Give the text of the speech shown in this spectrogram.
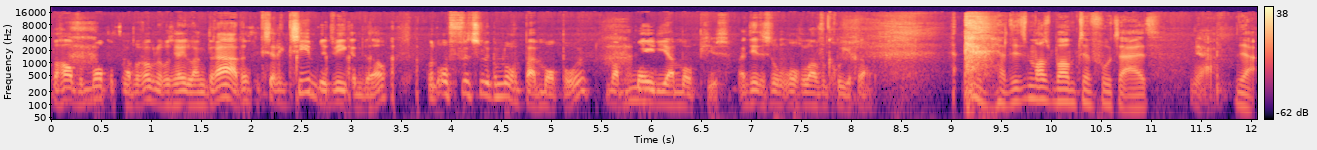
behalve moppetapper ook nog eens heel langdradig. Ik zeg, ik zie hem dit weekend wel. Want onfutsel ik hem nog een paar moppen hoor. Wat media mopjes. Maar dit is een ongelooflijk goede grap. Ja, dit is Masboom ten voeten uit. Ja, Ja.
